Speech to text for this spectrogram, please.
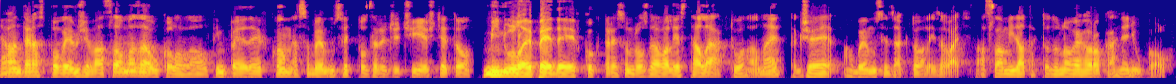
Ja vám teraz poviem, že Václav ma zaukoloval tým PDF-kom. Ja sa budem musieť pozrieť, že či ešte to minulé pdf ktoré som rozdával, je stále aktuálne, takže ho budem musieť zaktualizovať. Václav mi dal takto do nového roka hneď úkol.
